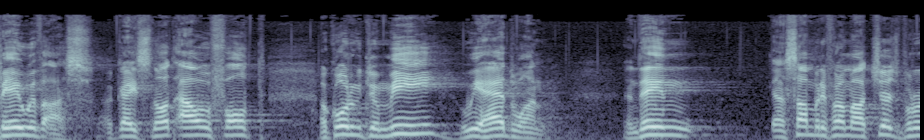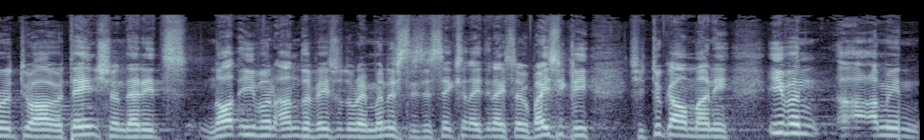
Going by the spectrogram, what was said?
bear with us. Okay, it's not our fault. According to me, we had one. And then uh, somebody from our church brought it to our attention that it's not even under Vessel Dore Ministries, it's Section 89. So basically, she took our money. Even, uh, I mean,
